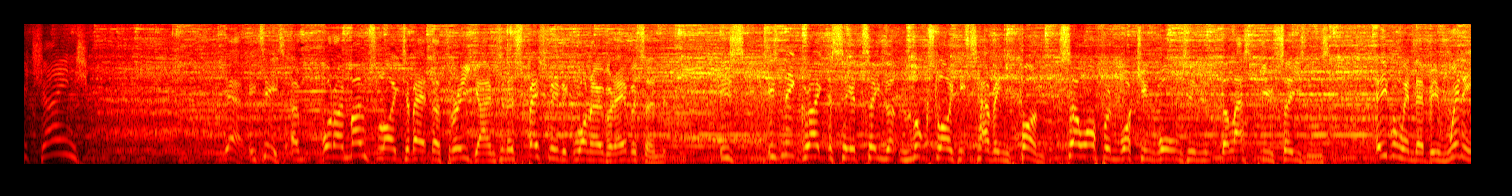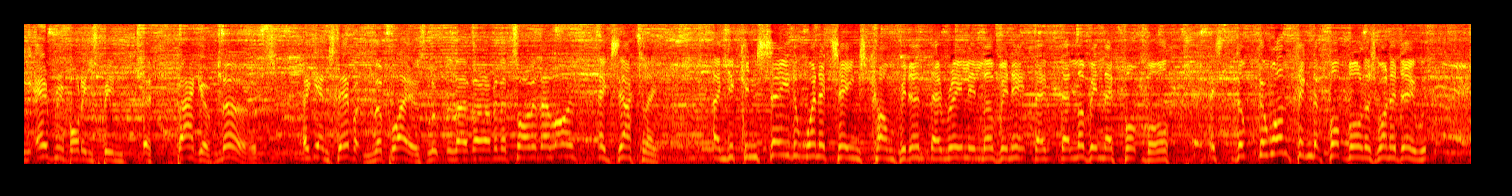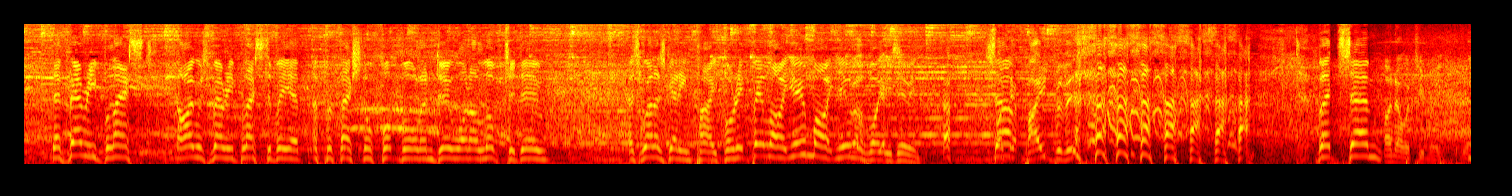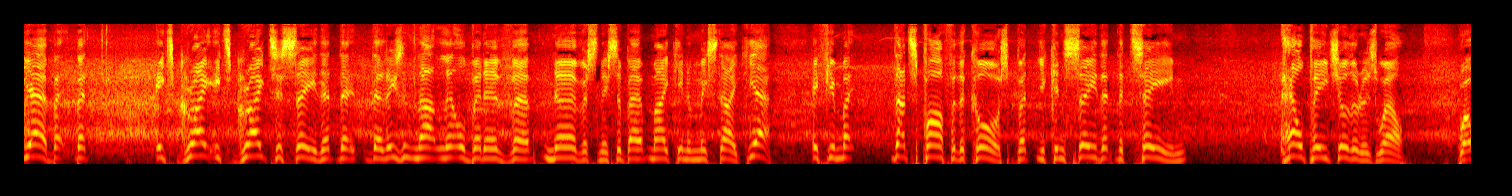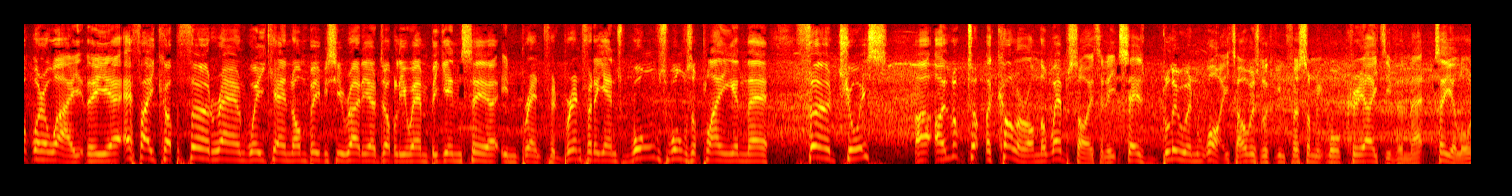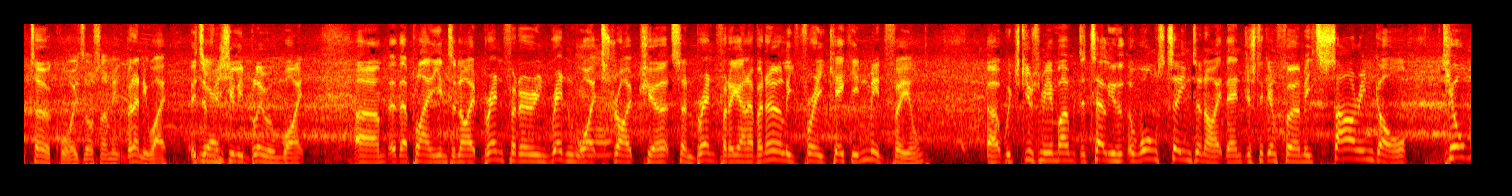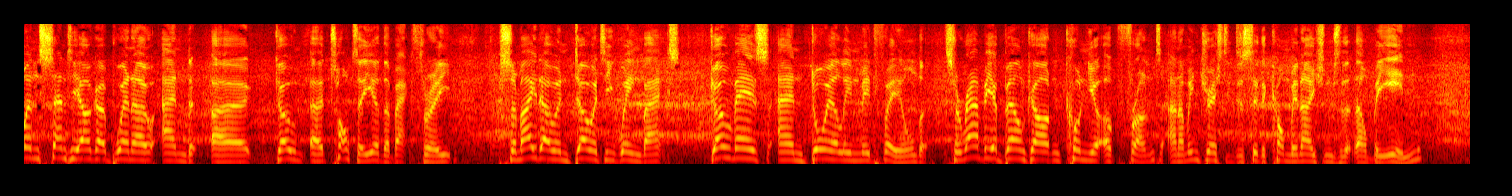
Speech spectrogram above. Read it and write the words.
To change. Yeah, it is. Um, what I most liked about the three games, and especially the one over Everton, is isn't it great to see a team that looks like it's having fun? So often watching Wolves in the last few seasons, even when they've been winning, everybody's been a bag of nerves. Against Everton, the players look as though they're having the time of their life. Exactly. And you can see that when a team's confident, they're really loving it. They're, they're loving their football. It's the, the one thing that footballers want to do. They're very blessed. I was very blessed to be a, a professional footballer and do what I love to do, as well as getting paid for it. bit like you, Mike. You love what yes. you're doing. So, I get paid for this. but um, I know what you mean. Yeah, yeah but but it's great. It's great to see that, that there isn't that little bit of uh, nervousness about making a mistake. Yeah, if you make that's par for the course, but you can see that the team help each other as well. Well, we're away. The uh, FA Cup third round weekend on BBC Radio WM begins here in Brentford. Brentford against Wolves. Wolves are playing in their third choice. Uh, I looked up the colour on the website and it says blue and white. I was looking for something more creative than that, teal or turquoise or something. But anyway, it's officially blue and white um, that they're playing in tonight. Brentford are in red and white striped shirts, and Brentford are going to have an early free kick in midfield. Uh, which gives me a moment to tell you that the Wolves team tonight, then, just to confirm, is Sá in goal, Kilman, Santiago Bueno, and uh, Go, uh, Toti are the back three. Semedo and Doherty wing backs, Gomes and Doyle in midfield, Sarabia, Bellegarde, and Cunha up front. And I'm interested to see the combinations that they'll be in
